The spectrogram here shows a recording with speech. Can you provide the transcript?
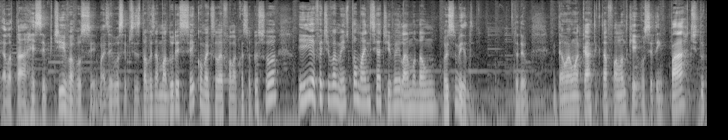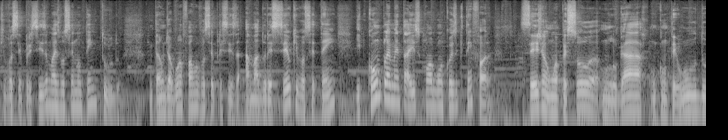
ela tá receptiva a você, mas aí você precisa talvez amadurecer como é que você vai falar com essa pessoa e efetivamente tomar a iniciativa e ir lá mandar um oi sumido. Entendeu? Então é uma carta que está falando que você tem parte do que você precisa, mas você não tem tudo. Então, de alguma forma, você precisa amadurecer o que você tem e complementar isso com alguma coisa que tem fora. Seja uma pessoa, um lugar, um conteúdo,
